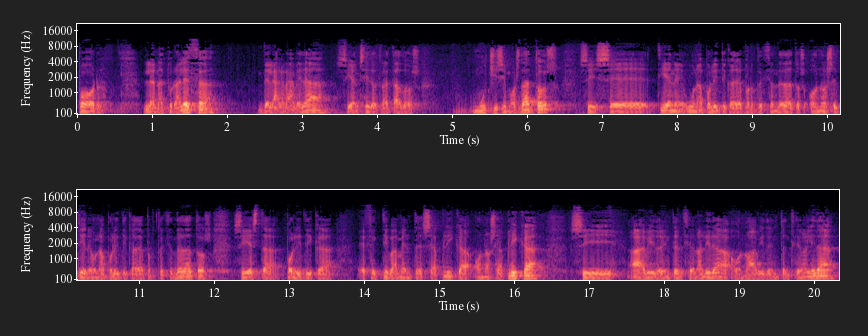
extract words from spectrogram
por la naturaleza, de la gravedad, si han sido tratados muchísimos datos, si se tiene una política de protección de datos o no se tiene una política de protección de datos, si esta política efectivamente se aplica o no se aplica, si ha habido intencionalidad o no ha habido intencionalidad,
